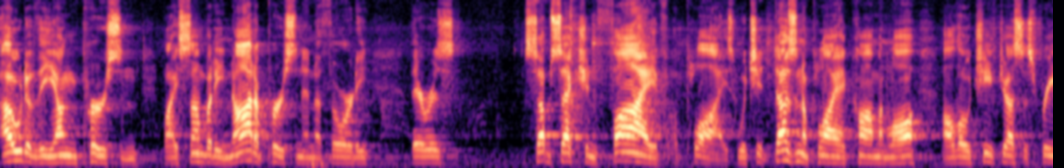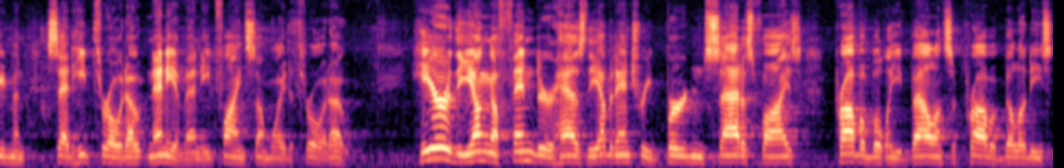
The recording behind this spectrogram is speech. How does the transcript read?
out of the young person by somebody not a person in authority, there is subsection 5 applies, which it doesn't apply at common law, although Chief Justice Freedman said he'd throw it out in any event, he'd find some way to throw it out. Here, the young offender has the evidentiary burden, satisfies probably balance of probabilities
